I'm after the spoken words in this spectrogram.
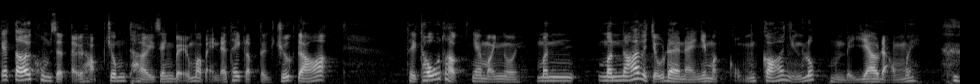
cái tới khung giờ tự học trong thời gian biểu mà bạn đã thiết lập từ trước đó. Thì thú thật nha mọi người mình mình nói về chủ đề này nhưng mà cũng có những lúc mình bị dao động ấy.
